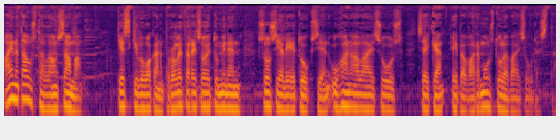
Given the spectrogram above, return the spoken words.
Aina taustalla on sama. Keskiluokan proletarisoituminen, sosiaalietuuksien uhanalaisuus sekä epävarmuus tulevaisuudesta.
